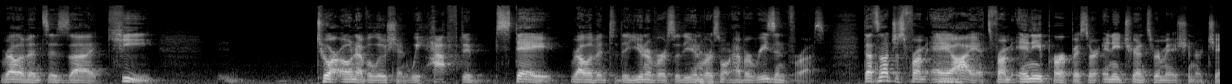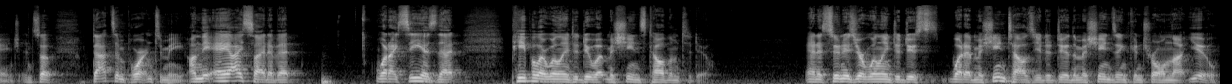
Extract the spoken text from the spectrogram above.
relevance is uh, key to our own evolution. We have to stay relevant to the universe, or the universe won't have a reason for us. That's not just from AI, mm. it's from any purpose or any transformation or change. And so that's important to me. On the AI side of it, what I see is that people are willing to do what machines tell them to do. And as soon as you're willing to do what a machine tells you to do, the machine's in control, not you.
